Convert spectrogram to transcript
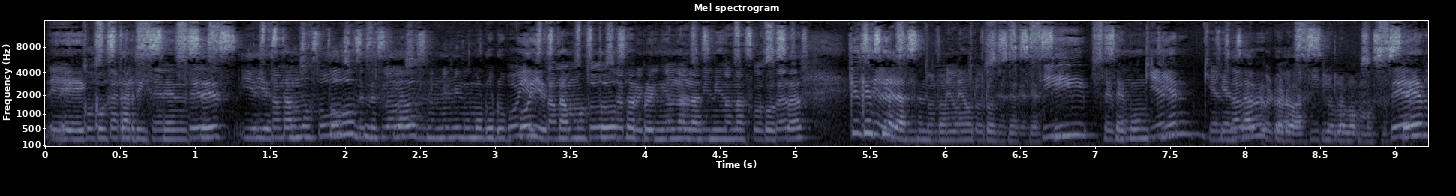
eh, costarricenses y estamos todos mezclados en el mismo grupo y estamos todos aprendiendo las mismas cosas, que si el acento neutro se hace así, según quién, quién sabe, pero así lo vamos a hacer.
